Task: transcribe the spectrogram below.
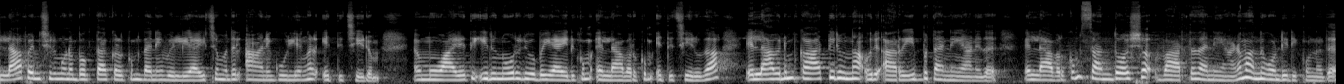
എല്ലാ പെൻഷൻ ഗുണഭോക്താക്കൾക്കും തന്നെ വെള്ളിയാഴ്ച മുതൽ ആനുകൂല്യങ്ങൾ എത്തിച്ചേരും. മൂവായിരത്തി ഇരുന്നൂറ് രൂപയായിരിക്കും എല്ലാവർക്കും എത്തിച്ചേരുക. എല്ലാവരും കാത്തിരുന്ന ഒരു അറിയിപ്പ് തന്നെയാണിത്. എല്ലാവർക്കും സന്തോഷ വാർത്ത തന്നെയാണ് വന്നുകൊണ്ടിരിക്കുന്നത്.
